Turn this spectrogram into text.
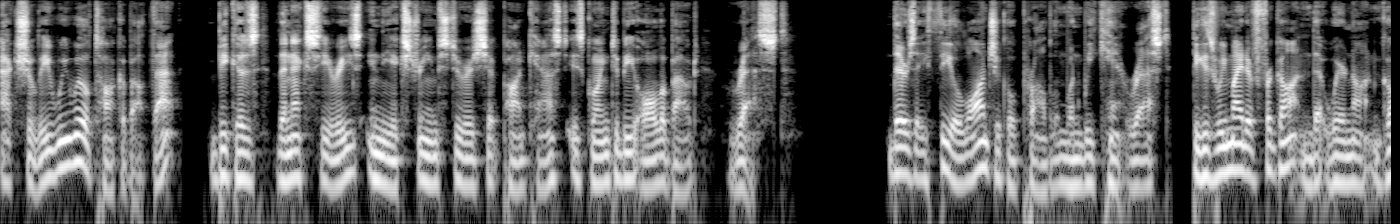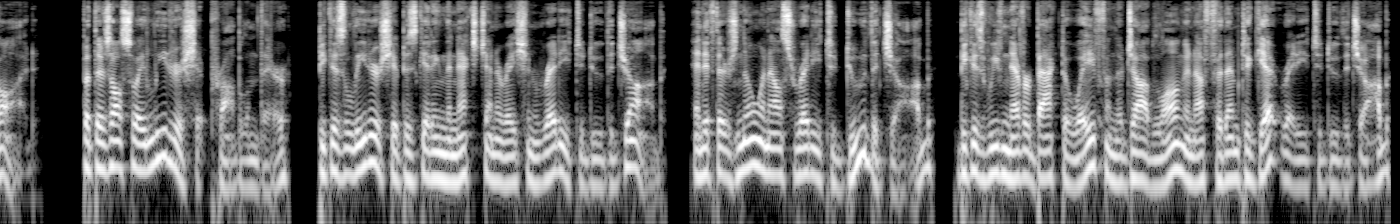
Actually, we will talk about that because the next series in the Extreme Stewardship podcast is going to be all about rest. There's a theological problem when we can't rest because we might have forgotten that we're not God. But there's also a leadership problem there because leadership is getting the next generation ready to do the job. And if there's no one else ready to do the job, because we've never backed away from the job long enough for them to get ready to do the job,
